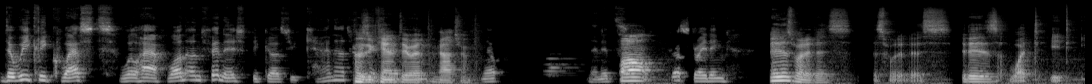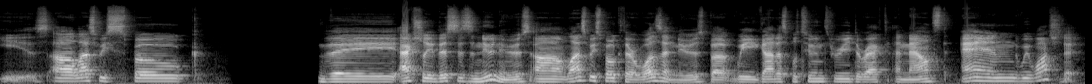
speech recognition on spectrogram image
the weekly quests will have one unfinished because you cannot. Because you can't do it. Gotcha. Nope. And it's Well, frustrating. It is what it is. It's what it is. It is what it is. Uh, last we spoke, they actually this is new news. Um, last we spoke, there wasn't news, but we got a Splatoon three direct announced, and we watched it.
